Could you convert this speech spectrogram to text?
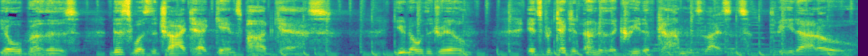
Yo, brothers, this was the Tri Tac Games Podcast. You know the drill. It's protected under the Creative Commons License 3.0.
